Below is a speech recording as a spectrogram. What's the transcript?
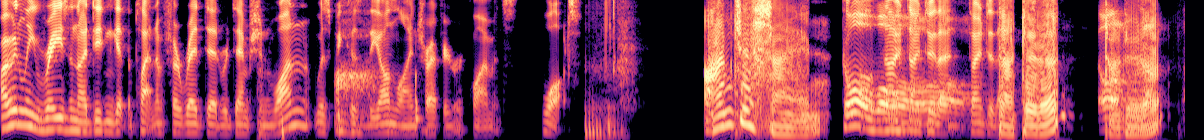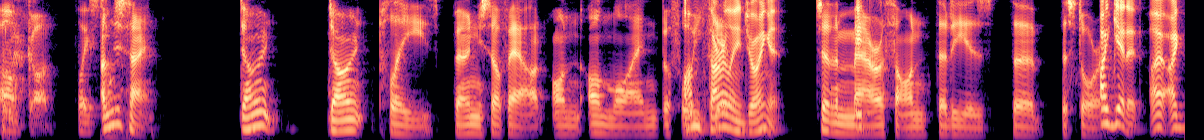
only reason I didn't get the platinum for Red Dead Redemption One was because of the Oh. online trophy requirements. What? I'm just saying, Oh, no, don't do that. Don't do that. don't do that. Oh, Don't do that. oh God, please. I'm just saying, don't don't please burn yourself out on online before I'm you thoroughly get enjoying it. to the marathon that is the the story. I get it. I, I,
